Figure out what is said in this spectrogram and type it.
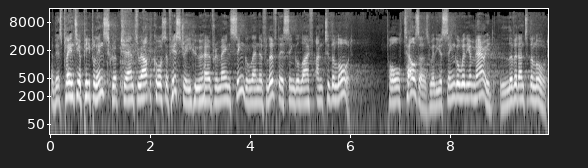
There's plenty of people in Scripture and throughout the course of history who have remained single and have lived their single life unto the Lord. Paul tells us whether you're single, whether you're married, live it unto the Lord.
